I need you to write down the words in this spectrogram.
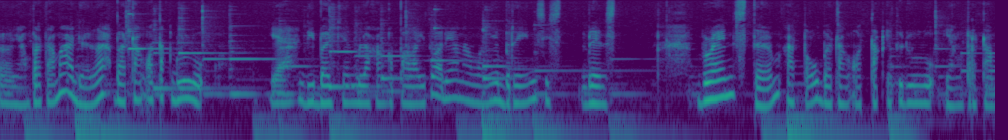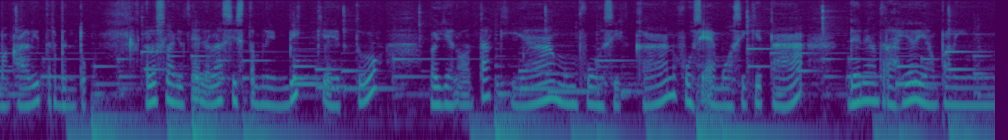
uh, yang pertama adalah batang otak dulu ya di bagian belakang kepala itu ada yang namanya brain brain brainstem atau batang otak itu dulu yang pertama kali terbentuk. Lalu selanjutnya adalah sistem limbik yaitu bagian otak yang memfungsikan fungsi emosi kita. Dan yang terakhir yang paling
